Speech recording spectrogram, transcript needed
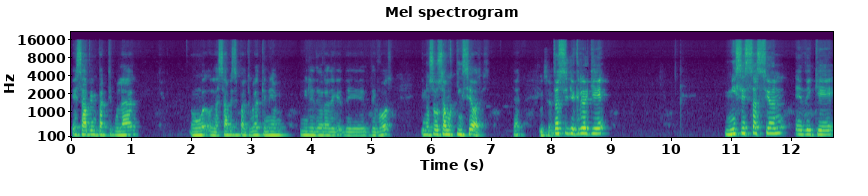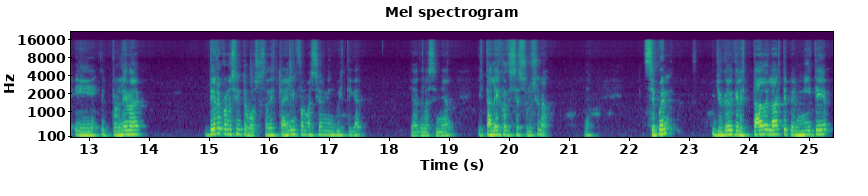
esa API en particular, o, las APIs en particular, tenían miles de horas de, de, voz, y nosotros usamos 15 horas. Entonces yo creo que mi sensación es de que eh, el problema de reconocimiento de voz, o sea, de extraer la información lingüística ya de la señal, está lejos de ser solucionado. Se pueden, yo creo que el estado del arte permite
